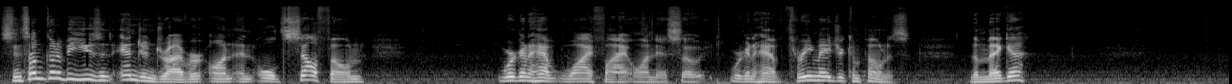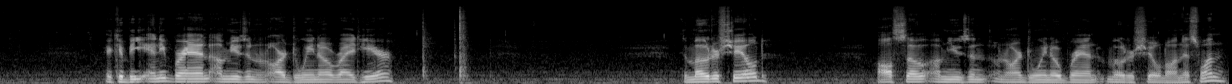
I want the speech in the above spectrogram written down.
Since I'm going to be using engine driver on an old cell phone, we're going to have Wi-Fi on this. So we're going to have three major components. The Mega. It could be any brand. I'm using an Arduino right here. The motor shield. Also, I'm using an Arduino brand motor shield on this one.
